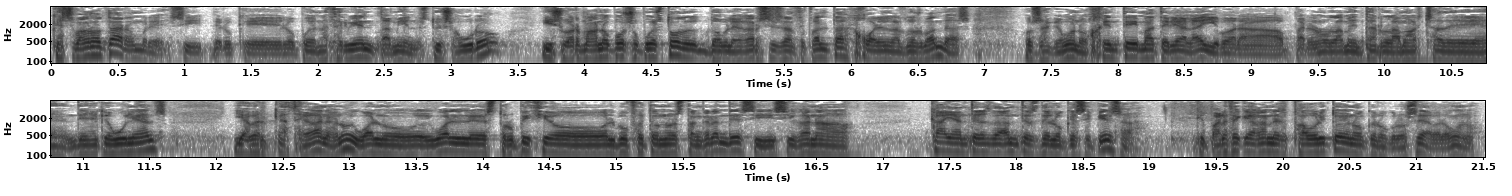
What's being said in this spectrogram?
que se va a notar, hombre, sí, pero que lo pueden hacer bien también, estoy seguro. Y su hermano, por supuesto, doblegar si se hace falta, jugar en las dos bandas. O sea que bueno, gente material ahí para, para no lamentar la marcha de, de Iñaki Williams y a ver qué hace gana, ¿no? Igual no, igual el estropicio, el bufetón no es tan grande si, si gana cae antes, antes de lo que se piensa. Que parece que gane el favorito y no creo que lo sea, pero bueno.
